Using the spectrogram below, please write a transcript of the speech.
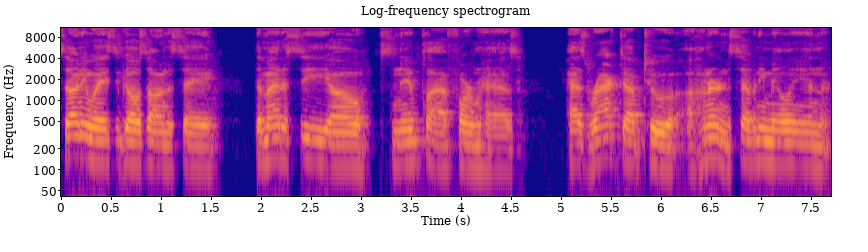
So, anyways, it goes on to say the Meta CEO's new platform has has racked up to 170 million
